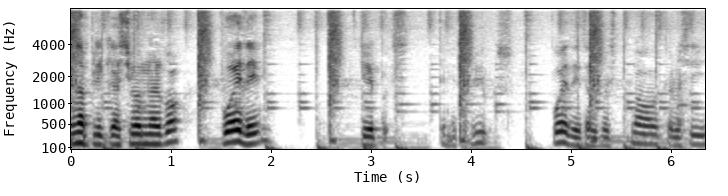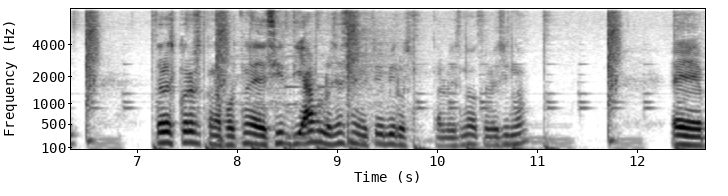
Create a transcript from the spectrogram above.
una aplicación o algo, puede que pues te meta virus. Puede, tal vez no, tal vez sí. Tal vez corres con la fortuna de decir, diablos, ya se me metió el virus. Tal vez no, tal vez sí no. Eh,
